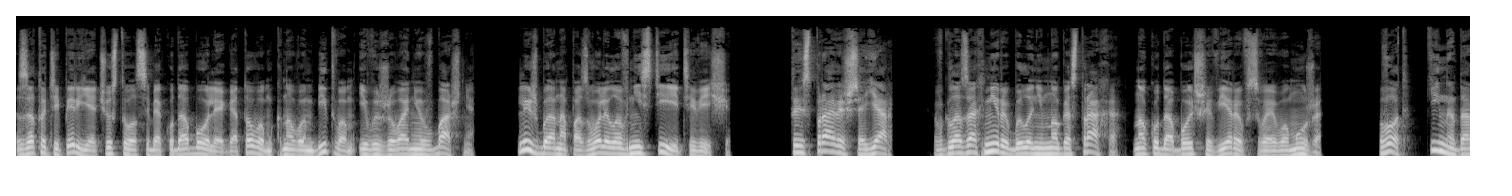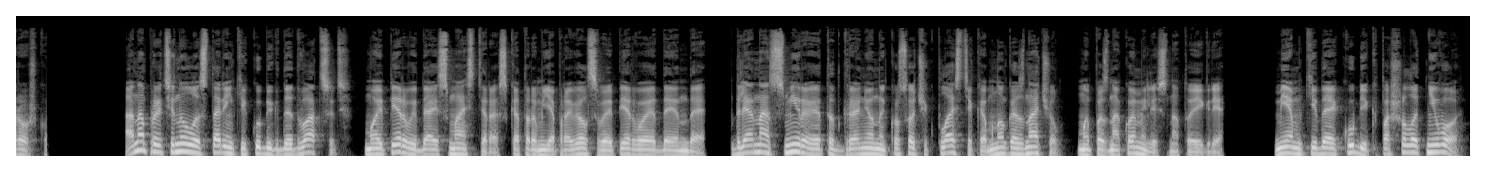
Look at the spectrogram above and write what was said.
Зато теперь я чувствовал себя куда более готовым к новым битвам и выживанию в башне. Лишь бы она позволила внести эти вещи. «Ты справишься, Яр!» В глазах Миры было немного страха, но куда больше веры в своего мужа. «Вот, кинь на дорожку». Она протянула старенький кубик D20, мой первый дайс мастера, с которым я провел свое первое ДНД. Для нас с Мирой этот граненый кусочек пластика много значил, мы познакомились на той игре. Мем «Кидай кубик» пошел от него,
